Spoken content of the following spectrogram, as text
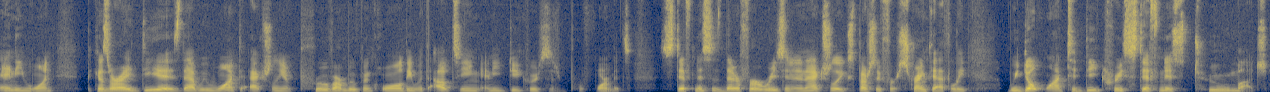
anyone because our idea is that we want to actually improve our movement quality without seeing any decreases in performance. Stiffness is there for a reason, and actually, especially for a strength athlete, we don't want to decrease stiffness too much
